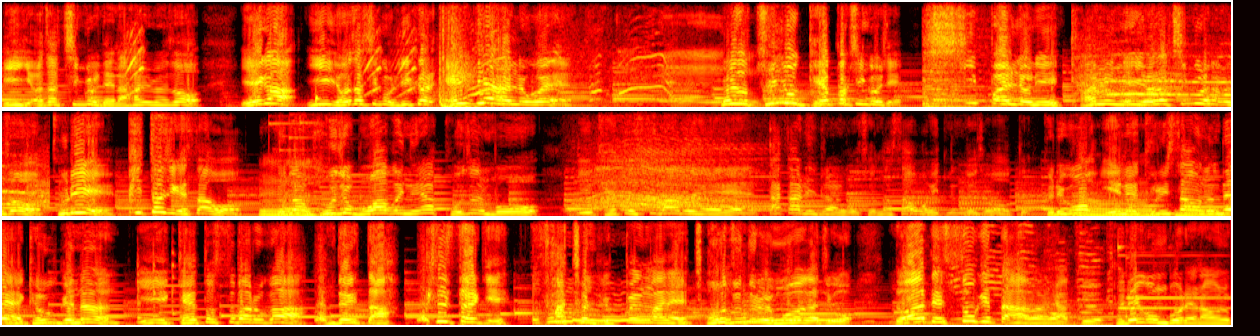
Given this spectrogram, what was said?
네 여자친구를 내나 하면서 얘가 이 여자친구 리카를 엔디아 하려고 해 그래서 주인공 개빡친 거지. 씨발년이 감히 내 여자친구를 하면서 둘이 피 터지게 싸워. 음. 그다음 고조 뭐 하고 있느냐? 고조는 뭐이 게토 스바루의 따까리라고 존나 싸우고 있는 거죠. 그- 그리고 어. 얘네 둘이 싸우는데 결국에는 이 게토 스바루가 안 되겠다. 필살기 4,600만의 저주들을 모아가지고 너한테 쏘겠다 하면 그 드래곤볼에 나오는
